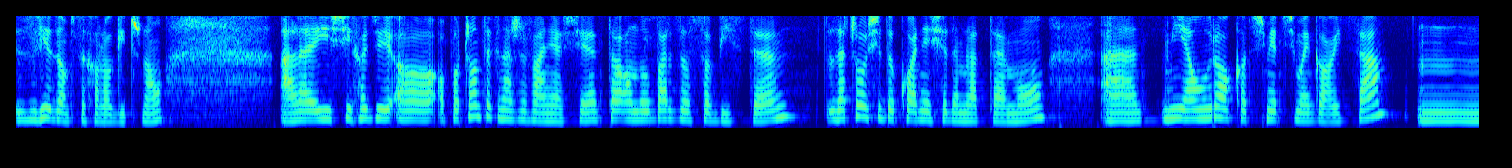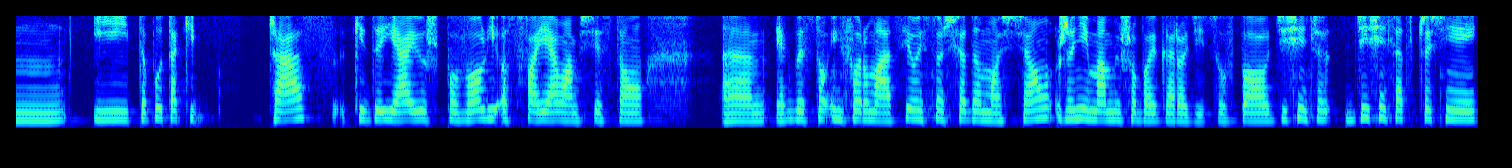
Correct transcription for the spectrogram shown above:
z wiedzą psychologiczną. Ale jeśli chodzi o, o początek nażywania się, to on był bardzo osobisty. Zaczęło się dokładnie 7 lat temu. E, mijał rok od śmierci mojego ojca mm, i to był taki czas, kiedy ja już powoli oswajałam się z tą jakby z tą informacją i z tą świadomością, że nie mam już obojga rodziców, bo 10, 10 lat wcześniej,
